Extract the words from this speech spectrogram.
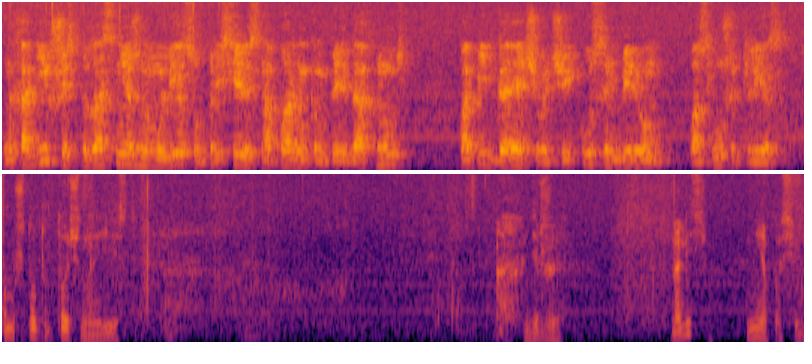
Находившись по заснеженному лесу, присели с напарником передохнуть, попить горячего чайку с имбирем, послушать лес. Там что-то точно есть. Держи. Налить? Не, спасибо.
